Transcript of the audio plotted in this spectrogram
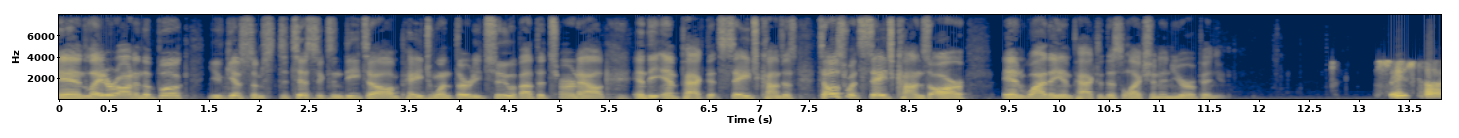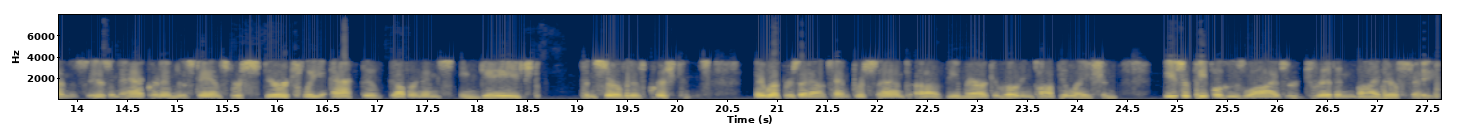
and later on in the book, you give some statistics and detail on page 132 about the turnout and the impact that Sage Cons has. Tell us what Sage Cons are and why they impacted this election, in your opinion. SageCons is an acronym that stands for Spiritually Active Governance Engaged conservative Christians. They represent about 10% of the American voting population. These are people whose lives are driven by their faith.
